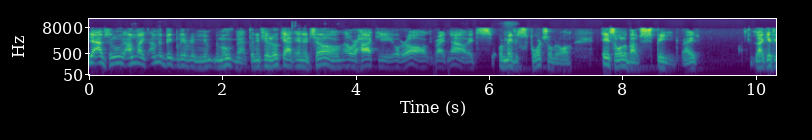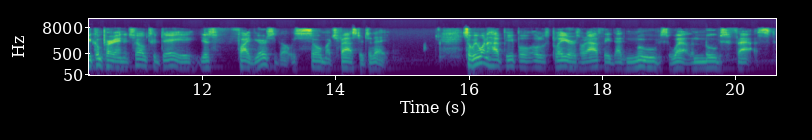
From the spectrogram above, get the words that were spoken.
Yeah, absolutely. I'm like I'm a big believer in movement, and if you look at NHL or hockey overall, right now, it's or maybe sports overall, it's all about speed, right? Like if you compare NHL today, just five years ago, it's so much faster today. So we want to have people, all those players or athletes that moves well and moves fast.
